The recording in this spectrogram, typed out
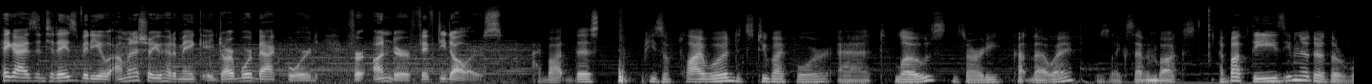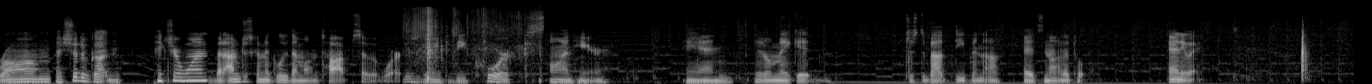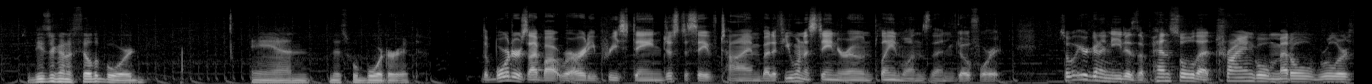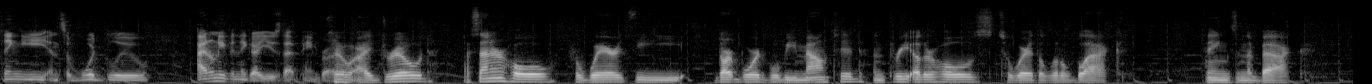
Hey guys, in today's video, I'm going to show you how to make a dartboard backboard for under $50. I bought this piece of plywood, it's 2x4 at Lowe's. It's already cut that way. It was like 7 bucks. I bought these, even though they're the wrong, I should have gotten picture one, but I'm just going to glue them on top so it works. There's going to be corks on here, and it'll make it just about deep enough. It's not a all. Anyway, so these are going to fill the board and this will border it. The borders I bought were already pre-stained just to save time, but if you want to stain your own plain ones, then go for it. So what you're going to need is a pencil, that triangle metal ruler thingy, and some wood glue. I don't even think I used that paintbrush. So I drilled a center hole for where the dartboard will be mounted, and three other holes to where the little black things in the back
